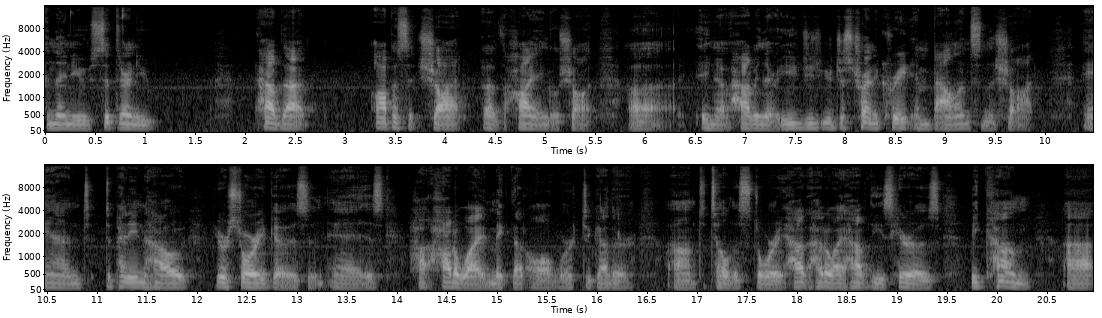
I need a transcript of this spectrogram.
and then you sit there and you have that opposite shot of the high angle shot, uh, you know, having there. You, you're just trying to create imbalance in the shot. And depending on how your story goes, and is how, how do I make that all work together um, to tell the story? How, how do I have these heroes become, uh,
